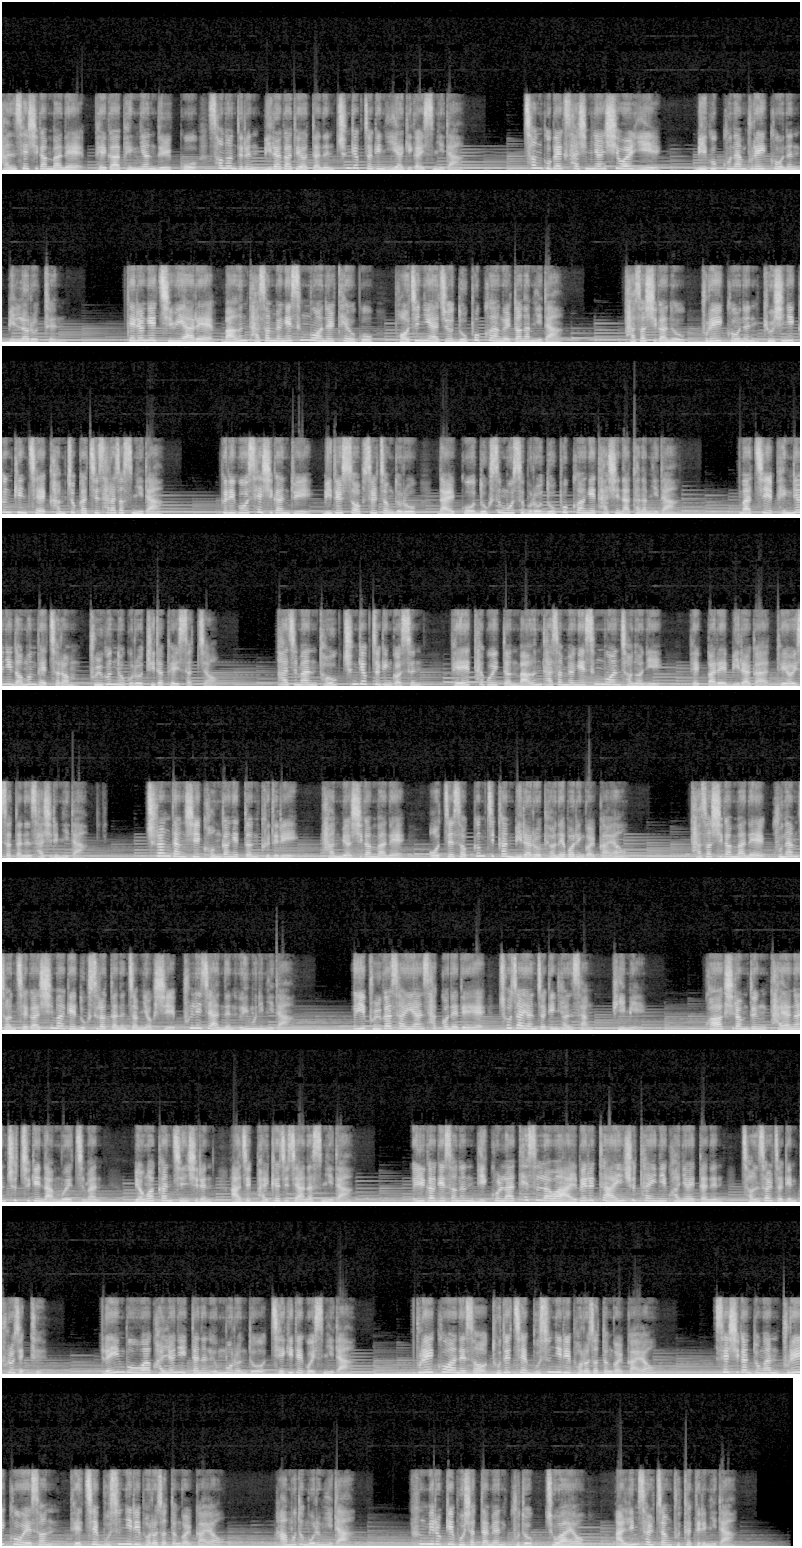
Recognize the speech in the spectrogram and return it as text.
단 3시간 만에 배가 100년 늙고 선원들은 미라가 되었다는 충격적인 이야기가 있습니다. 1940년 10월 2일 미국 군함 브레이크온은 밀러 로튼 대령의 지휘 아래 45명의 승무원을 태우고 버지니아주 노포크항을 떠납니다. 5시간 후 브레이크온은 교신이 끊긴 채 감쪽같이 사라졌습니다. 그리고 3시간 뒤 믿을 수 없을 정도로 낡고 녹슨 모습으로 노포크항에 다시 나타납니다. 마치 100년이 넘은 배처럼 붉은 녹으로 뒤덮여 있었죠. 하지만 더욱 충격적인 것은 배에 타고 있던 45명의 승무원 전원이 백발의 미라가 되어 있었다는 사실입니다. 출항 당시 건강했던 그들이 단 몇 시간 만에 어째서 끔찍한 미라로 변해버린 걸까요? 5시간 만에 군함 전체가 심하게 녹슬었다는 점 역시 풀리지 않는 의문입니다. 이 불가사의한 사건에 대해 초자연적인 현상, 비밀, 과학실험 등 다양한 추측이 난무했지만 명확한 진실은 아직 밝혀지지 않았습니다. 일각에서는 니콜라 테슬라와 알베르트 아인슈타인이 관여했다는 전설적인 프로젝트 레인보우와 관련이 있다는 음모론도 제기되고 있습니다. 브레이크호안에서 도대체 무슨 일이 벌어졌던 걸까요? 3시간 동안 브레이크호에선 대체 무슨 일이 벌어졌던 걸까요? 아무도 모릅니다. 흥미롭게 보셨다면 구독, 좋아요, 알림 설정 부탁드립니다.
